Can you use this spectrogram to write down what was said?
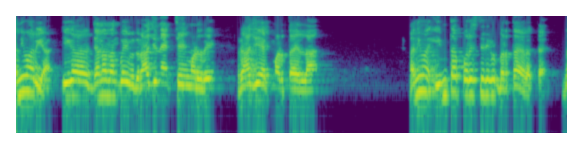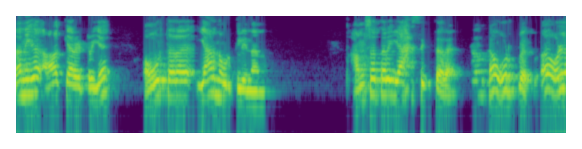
ಅನಿವಾರ್ಯ. ಈಗ ಜನ ನಂಗೆ ಬೈಬೋದು ರಾಜಿನ ಯಾಕೆ ಚೇಂಜ್ ಮಾಡಿದ್ರಿ? ರಾಜಿ ಯಾಕೆ ಮಾಡ್ತಾ ಇಲ್ಲ? ಅನಿವ ಇಂಥ ಪರಿಸ್ಥಿತಿಗಳು ಬರ್ತಾ ಇರತ್ತೆ. ನಾನೀಗ ಆ ಕ್ಯಾರೆಕ್ಟರ್ಗೆ ಅವ್ರ ತರ ಯಾರನ್ನ ಹುಡುಕ್ಲಿ ನಾನು? ಹಂಸ ತರ ಯಾರು ಸಿಗ್ತಾರೆ? ನಾವು ಹುಡುಕ್ಬೇಕು. ಒಳ್ಳೆ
